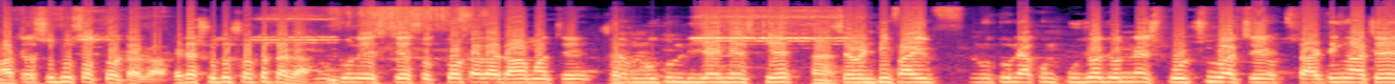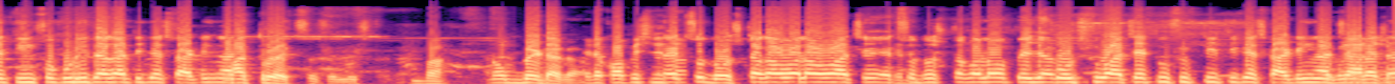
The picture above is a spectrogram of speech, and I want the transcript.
মাত্র শুধু সত্তর টাকা। এটা শুধু সত্তর টাকা। নতুন এসছে সত্তর টাকা দাম আছে। সব নতুন ডিজাইন এসছে হ্যাঁ। সেভেন্টি ফাইভ নতুন এখন পুজোর জন্য স্পোর্টস শু আছে স্টার্টিং আছে তিনশো কুড়ি টাকা থেকে স্টার্টিং মাত্র একশো চল্লিশ টাকা। বাহ। নব্বই টাকা। এটা কপিস একশো দশ টাকা ওয়ালাও আছে একশো দশ টাকা ওয়ালাও পেয়ে যাবে। স্পোর্টস শু আছে টু ফিফটি থেকে স্টার্টিং আছে। আড়াইশো।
